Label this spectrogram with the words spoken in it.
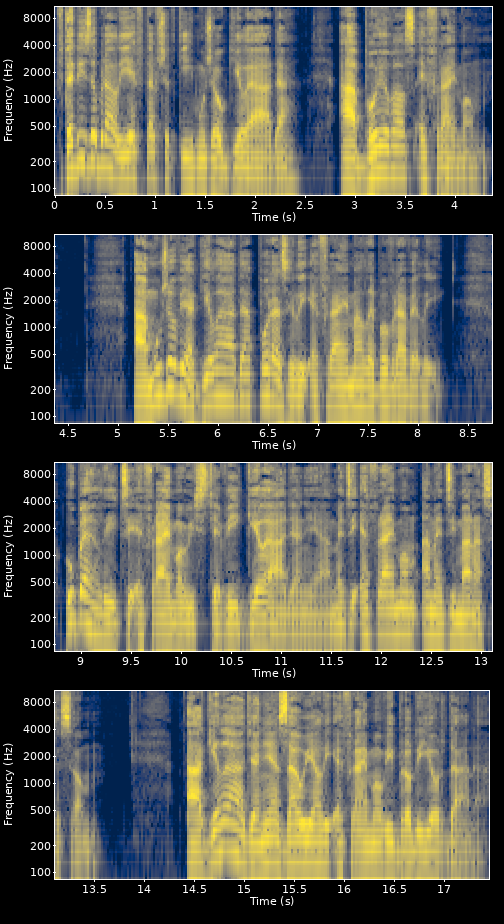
Vtedy zobral Jefta všetkých mužov Gileáda a bojoval s Efraimom. A mužovia Gileáda porazili Efraima, lebo vraveli – Ubehlíci Efraimovi ste vy, Gileádania, medzi Efraimom a medzi Manasesom. A Gileádania zaujali Efraimovi brody Jordána.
